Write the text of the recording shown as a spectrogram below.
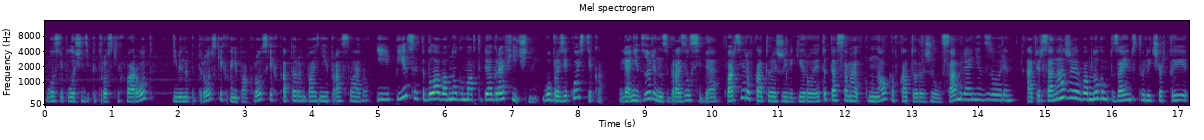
возле площади Петровских ворот, именно Петровских, а не Покровских, которым позднее прославил. И пьеса эта была во многом автобиографичной. В образе Костика Леонид Зорин изобразил себя. Квартира, в которой жили герои, это та самая коммуналка, в которой жил сам Леонид Зорин. А персонажи во многом позаимствовали черты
